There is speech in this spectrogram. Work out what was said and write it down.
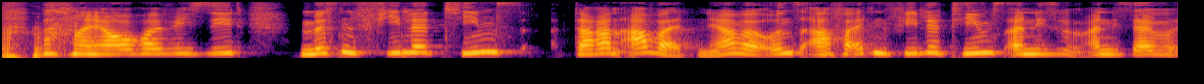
was man ja auch häufig sieht, müssen viele Teams daran arbeiten, ja. Bei uns arbeiten viele Teams an diesem, an dieser,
